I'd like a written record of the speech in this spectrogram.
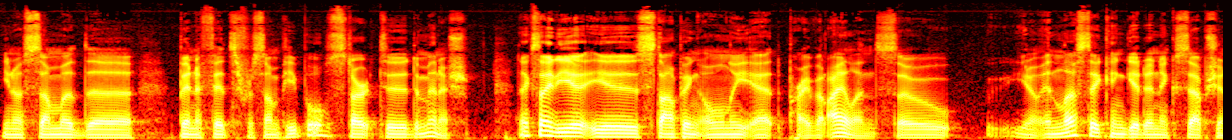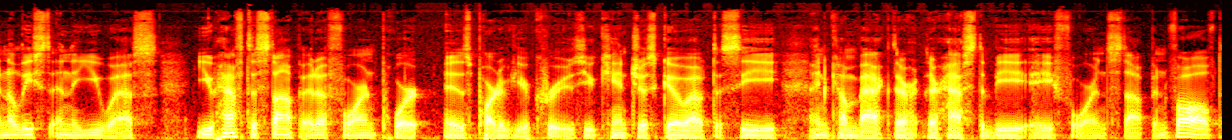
you know, some of the benefits for some people start to diminish. Next idea is stopping only at private islands. So you know, unless they can get an exception, at least in the U.S., you have to stop at a foreign port as part of your cruise. You can't just go out to sea and come back. There, there has to be a foreign stop involved.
